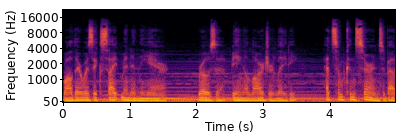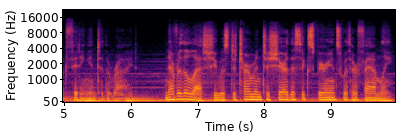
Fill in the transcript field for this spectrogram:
While there was excitement in the air, Rosa, being a larger lady, had some concerns about fitting into the ride. Nevertheless, she was determined to share this experience with her family,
